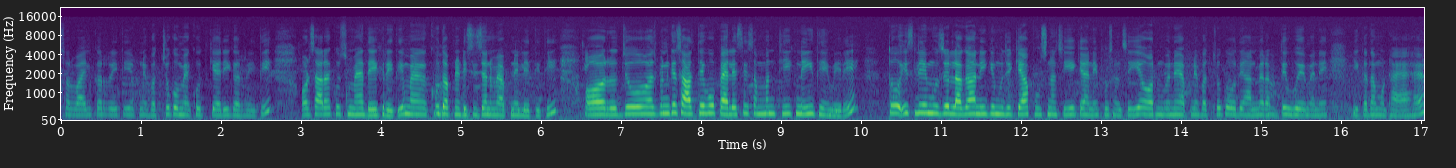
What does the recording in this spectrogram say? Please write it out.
सर्वाइव कर रही थी अपने बच्चों को मैं खुद कैरी कर रही थी और सारा कुछ मैं देख रही थी। मैं खुद अपने डिसीज़न में अपने लेती थी और जो हस्बैंड के साथ थे वो पहले से संबंध ठीक नहीं थे मेरे तो इसलिए मुझे लगा नहीं कि मुझे क्या पूछना चाहिए क्या नहीं पूछना चाहिए। और मैंने अपने बच्चों को ध्यान में रखते हुए मैंने ये कदम उठाया है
